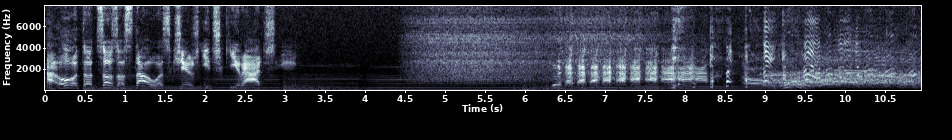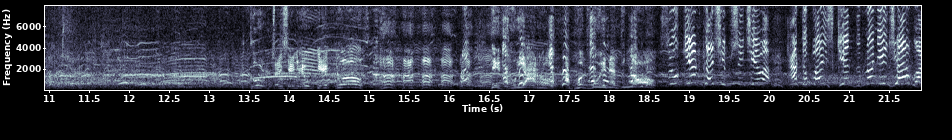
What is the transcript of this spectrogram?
A oto co zostało z księżniczki Raczni. Kurczę się nie upiekło! Ty fujaro, a podwójne dno! Cukierka się przycięła, a to pańskie dno nie działa.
